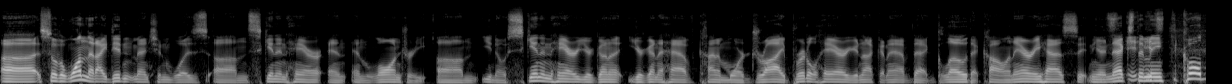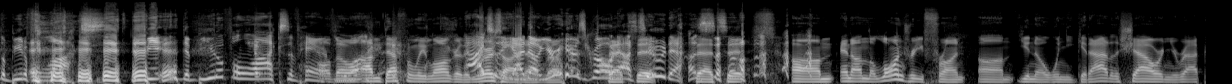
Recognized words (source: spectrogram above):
on. Uh, so the one that I didn't mention was um, skin and hair and, and laundry. Um, you know, skin and hair, you're gonna you're gonna have kind of more dry, brittle hair. You're not gonna have that glow that Colaneri has sitting here next It- to me. It's called the beautiful locks. the, be- the beautiful locks of hair. Although. I'm definitely longer than yours Actually, are I know now, your bro. hair's growing That's out it. too now. That's so- it. Um, and on the laundry front, um, you know, when you get out of the shower and you wrap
